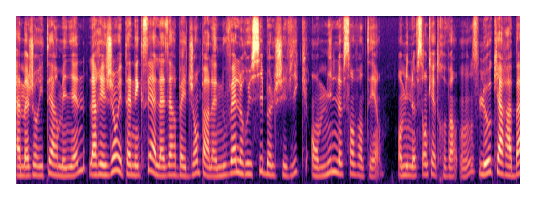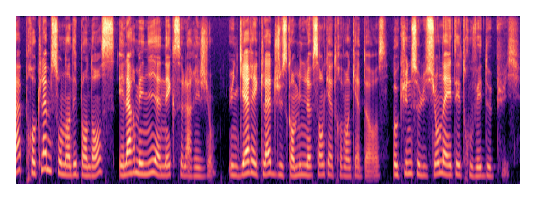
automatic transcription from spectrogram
À majorité arménienne, la région est annexée à l'Azerbaïdjan par la nouvelle Russie bolchevique en 1921. En 1991, le Haut-Karabakh proclame son indépendance et l'Arménie annexe la région. Une guerre éclate jusqu'en 1994. Aucune solution n'a été trouvée depuis.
